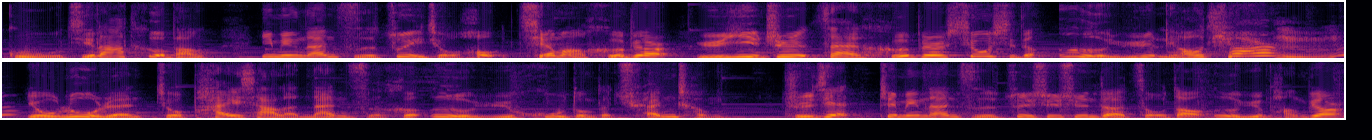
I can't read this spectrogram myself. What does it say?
古吉拉特邦一名男子醉酒后前往河边，与一只在河边休息的鳄鱼聊天儿。有路人就拍下了男子和鳄鱼互动的全程。只见这名男子醉醺醺地走到鳄鱼旁边，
